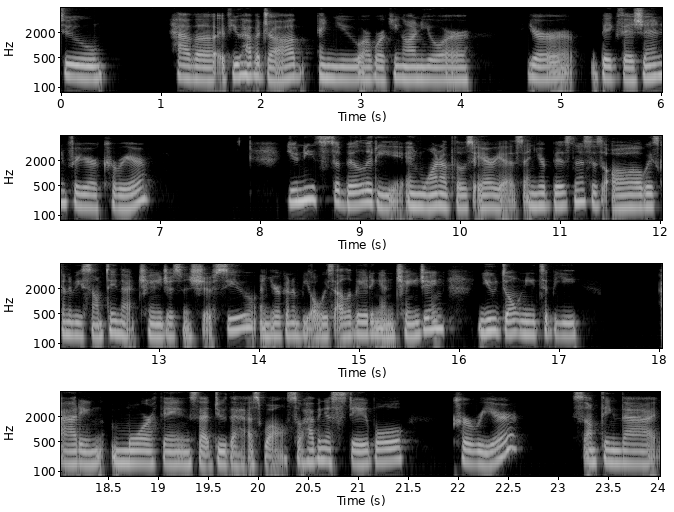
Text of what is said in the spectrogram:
to have a if you have a job and you are working on your your big vision for your career, you need stability in one of those areas. And your business is always going to be something that changes and shifts you, and you're going to be always elevating and changing. You don't need to be adding more things that do that as well. So, having a stable career, something that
